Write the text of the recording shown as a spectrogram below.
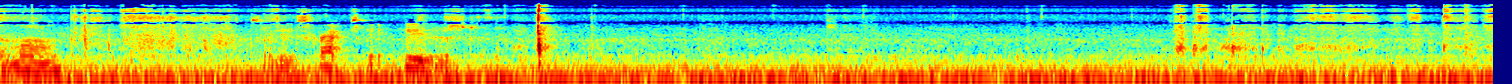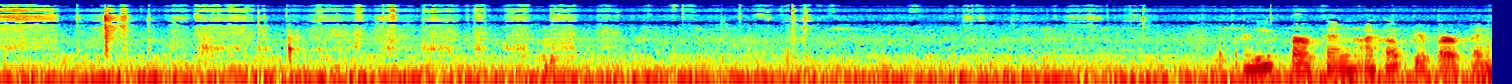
a month. So these scraps get used. Are you burping? I hope you're burping.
